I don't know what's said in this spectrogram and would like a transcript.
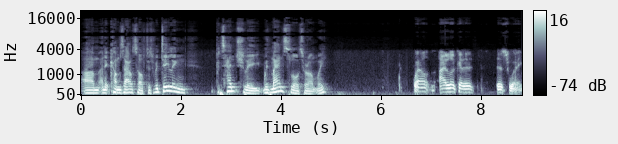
um, and it comes out afterwards, we're dealing potentially with manslaughter, aren't we? Well, I look at it this way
